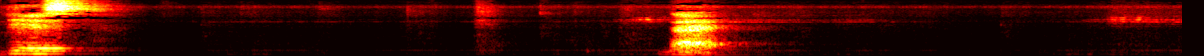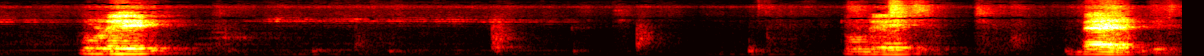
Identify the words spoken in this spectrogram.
This, that. Today, today, that day.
